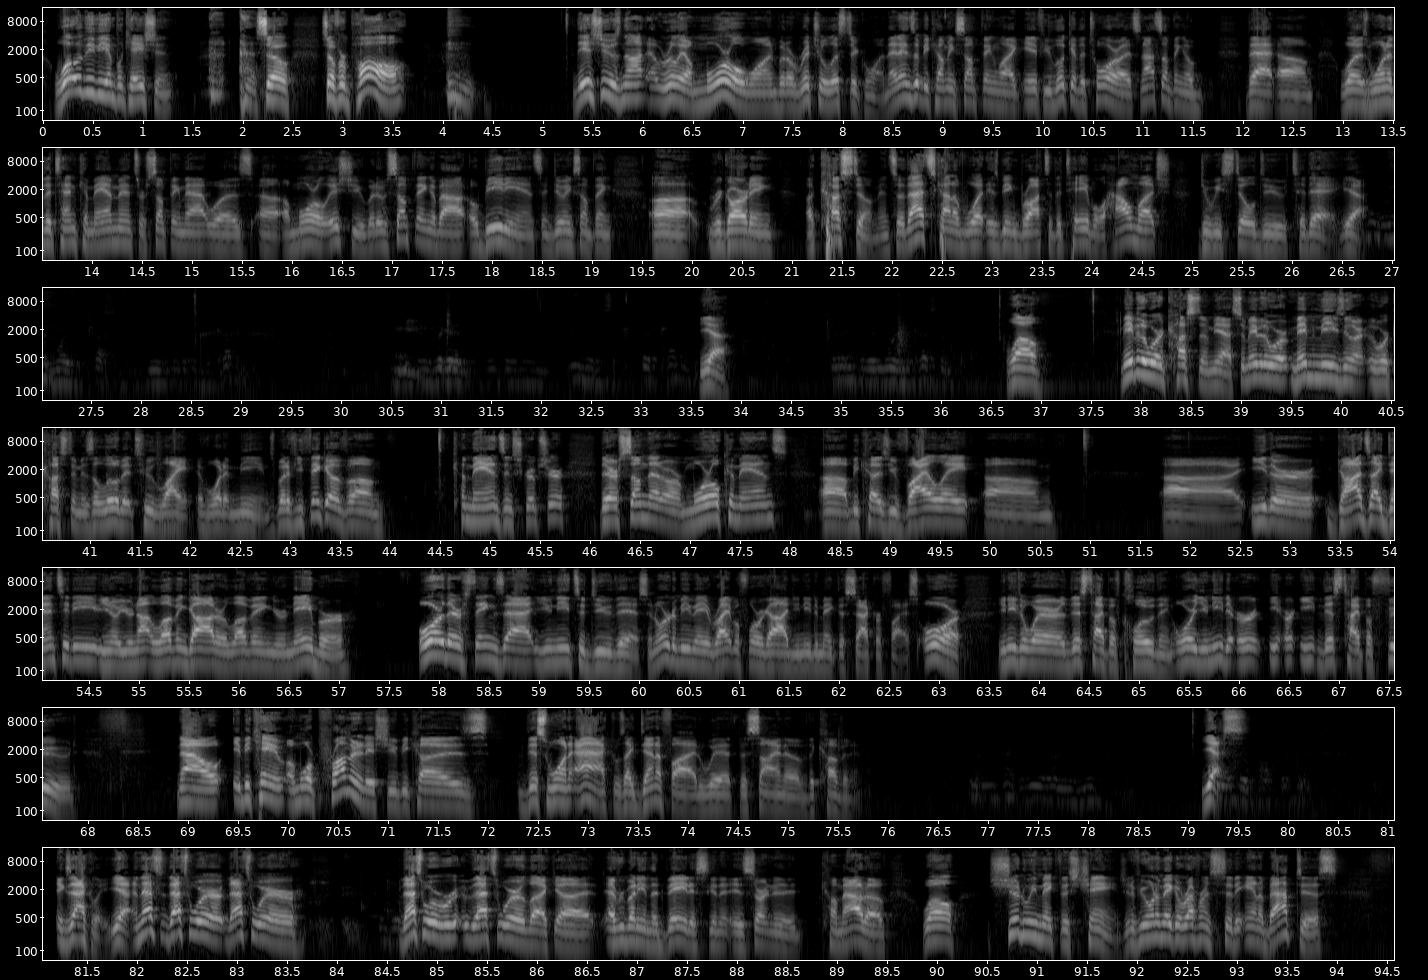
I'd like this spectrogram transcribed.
What would be the implication? so so for Paul, the issue is not really a moral one, but a ritualistic one. That ends up becoming something like, if you look at the Torah, it's not something that um, was one of the Ten Commandments or something that was uh, a moral issue, but it was something about obedience and doing something uh, regarding a custom. And so that's kind of what is being brought to the table. How much do we still do today? Yeah. Yeah. Well, maybe the word custom, yeah. So maybe the word maybe me using the word custom is a little bit too light of what it means. But if you think of um, commands in Scripture, there are some that are moral commands uh, because you violate. Um, uh, either God's identity, you know, you're not loving God or loving your neighbor, or there's things that you need to do this. In order to be made right before God, you need to make this sacrifice. Or you need to wear this type of clothing. Or you need to eat this type of food. Now, it became a more prominent issue because this one act was identified with the sign of the covenant. Yes. Exactly. Yeah, and that's that's where that's where that's where we're, that's where like uh, everybody in the debate is gonna is starting to come out of. Well, should we make this change? And if you want to make a reference to the Anabaptists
